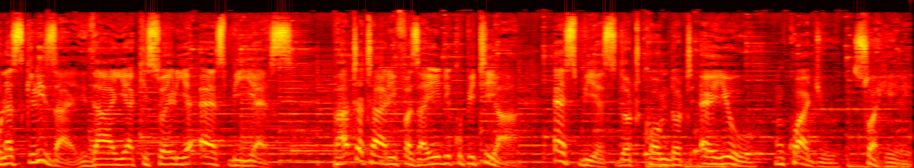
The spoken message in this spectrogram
unasikiliza idhaa ya kiswahili ya sbs pata taarifa zaidi kupitia sbscomau mkwaju swahili.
